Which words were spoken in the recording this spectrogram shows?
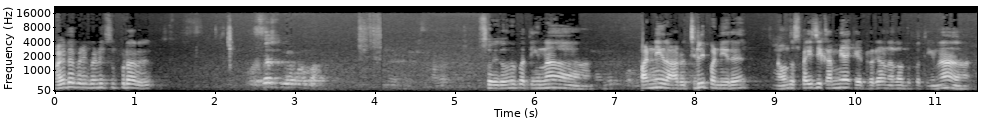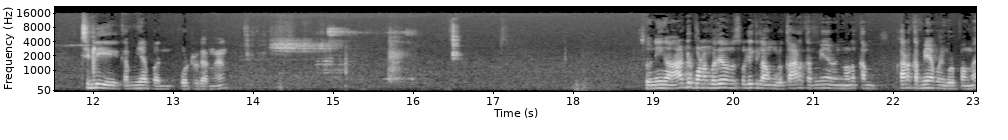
ஹைட்ரா பிரியாணி சூப்பராக இருக்குது ஸோ இது வந்து பார்த்தீங்கன்னா பன்னீர் ஆர்டர் சில்லி பன்னீர். நான் வந்து ஸ்பைசி கம்மியாக கேட்டிருக்கேன். அதனால் வந்து பார்த்தீங்கன்னா சில்லி கம்மியாக பண் போட்டிருக்காங்க. ஸோ நீங்கள் ஆர்டர் பண்ணும்போதே வந்து சொல்லிக்கலாம். உங்களுக்கு காரம் கம்மியாக வேணும்னாலும் கம் காரம் கம்மியாக பண்ணி கொடுப்பாங்க.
